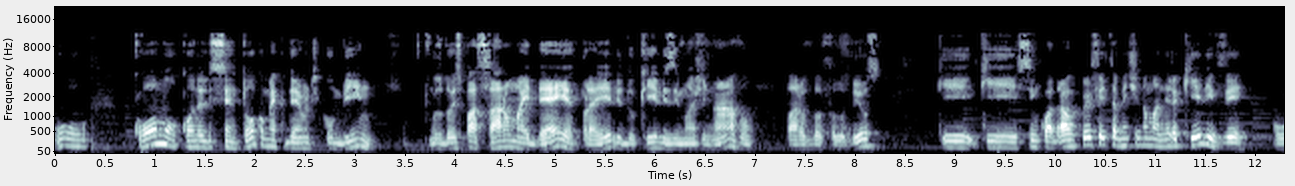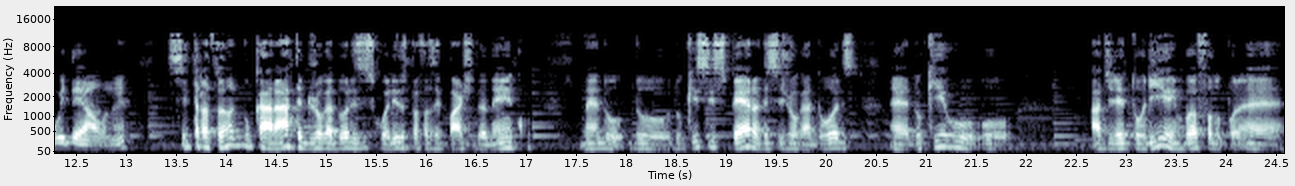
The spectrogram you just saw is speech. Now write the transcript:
o como quando ele sentou com o McDermott e com o Bean, os dois passaram uma ideia para ele do que eles imaginavam para o Buffalo Bills que, que se enquadrava perfeitamente na maneira que ele vê o ideal, né? Se tratando do caráter de jogadores escolhidos para fazer parte do elenco, né, do, do, do que se espera desses jogadores, é, do que o, o, a diretoria em Buffalo é,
